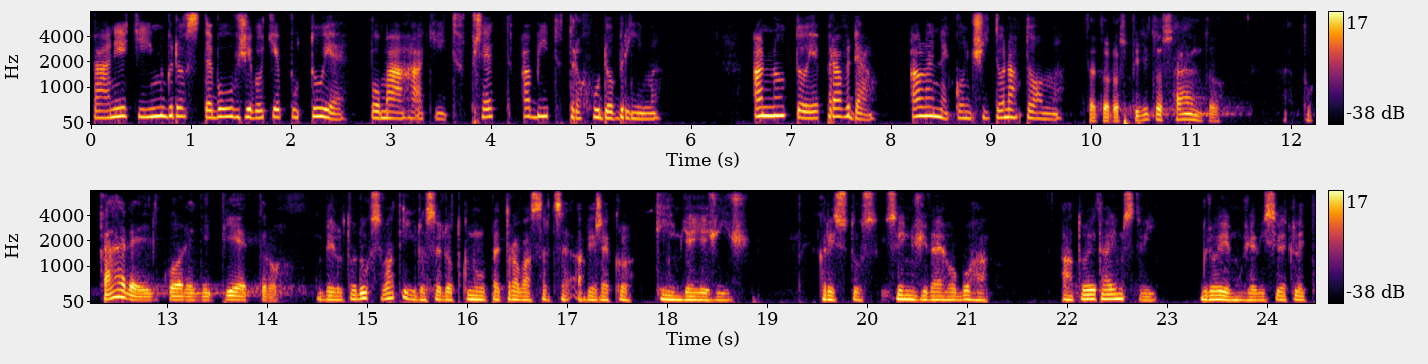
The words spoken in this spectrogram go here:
Pán je tím, kdo s tebou v životě putuje, pomáhá ti jít vpřed a být trochu dobrým. Ano, to je pravda, ale nekončí to na tom. Byl to duch svatý, kdo se dotknul Petrova srdce, aby řekl, kým je Ježíš. Kristus, syn živého Boha. A to je tajemství. Kdo je může vysvětlit?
